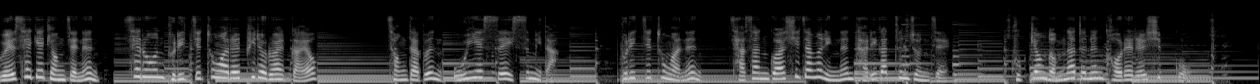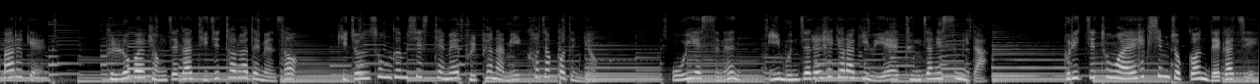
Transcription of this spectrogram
왜 세계 경제는 새로운 브릿지 통화를 필요로 할까요? 정답은 OES에 있습니다. 브릿지 통화는 자산과 시장을 잇는 다리 같은 존재. 국경 넘나드는 거래를 쉽고 빠르게 글로벌 경제가 디지털화되면서 기존 송금 시스템의 불편함이 커졌거든요. OES는 이 문제를 해결하기 위해 등장했습니다. 브릿지 통화의 핵심 조건 4가지.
